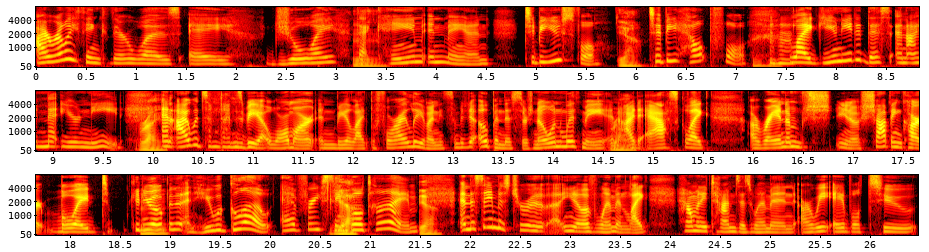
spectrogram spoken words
I really think there was a joy that mm. came in man to be useful Yeah. to be helpful. Mm-hmm. Mm-hmm. Like you needed this and I met your need. Right. And I would sometimes be at Walmart and be like, before I leave, I need somebody to open this. There's no one with me. And I'd ask like a random, sh- you know, shopping cart boy, to, can you mm-hmm. open it? And he would glow every single time. Yeah. And the same is true, uh, you know, of women. Like how many times as women are we able to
